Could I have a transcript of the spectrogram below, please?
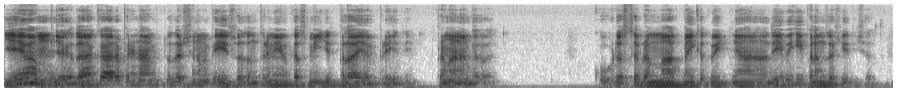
एवं जगदाकारपरिणामित्वदर्शनमपि स्वतन्त्रमेव कस्मैचित् फलाय अभिप्रेयते प्रमाणाभावात् कूटस्थब्रह्मात्मैकत्वविज्ञानादेव हि फलं दर्शयति शास्त्रं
